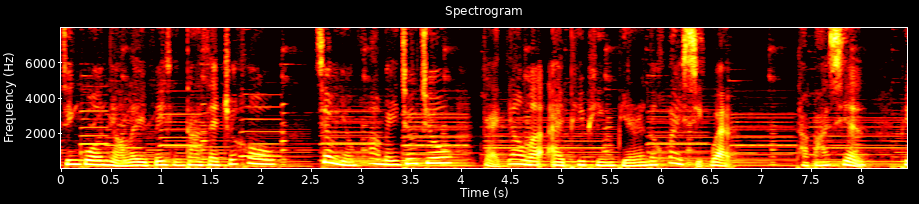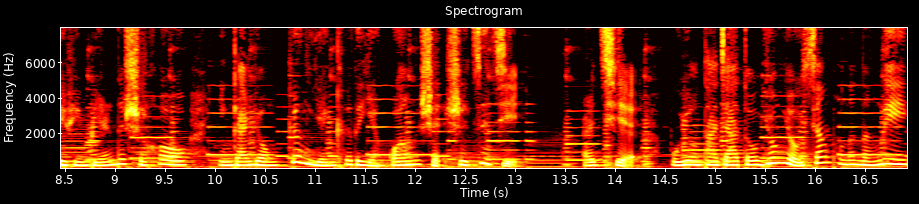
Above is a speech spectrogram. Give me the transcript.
经过鸟类飞行大赛之后。笑眼画眉啾啾改掉了爱批评别人的坏习惯。他发现批评别人的时候，应该用更严苛的眼光审视自己，而且不用大家都拥有相同的能力，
